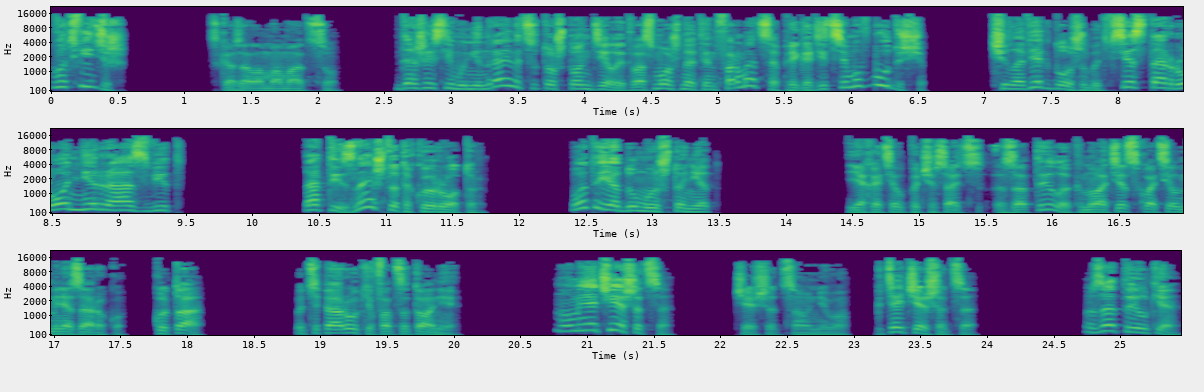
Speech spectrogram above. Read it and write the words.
«Вот видишь», — сказала мама отцу. «Даже если ему не нравится то, что он делает, возможно, эта информация пригодится ему в будущем. Человек должен быть всесторонне развит». «А ты знаешь, что такое ротор?» «Вот и я думаю, что нет». Я хотел почесать затылок, но отец схватил меня за руку. «Куда? У тебя руки в ацетоне». «Ну, у меня чешется». «Чешется у него». «Где чешется?» В затылке.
